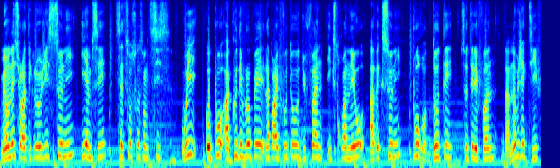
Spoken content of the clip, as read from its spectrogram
mais on est sur la technologie Sony IMC 766. Oui, Oppo a co-développé l'appareil photo du Fan X3 Neo avec Sony pour doter ce téléphone d'un objectif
